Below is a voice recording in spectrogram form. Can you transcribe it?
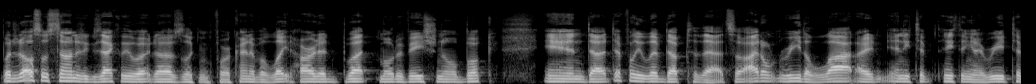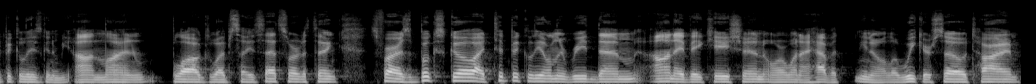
But it also sounded exactly what I was looking for kind of a lighthearted but motivational book and uh, definitely lived up to that. So I don't read a lot. I any tip, anything I read typically is going to be online, blogs, websites, that sort of thing. As far as books go, I typically only read them on a vacation or when I have a you know a week or so time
